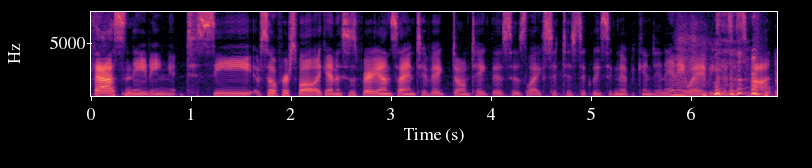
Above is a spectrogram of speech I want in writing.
fascinating to see. So, first of all, again, this is very unscientific. Don't take this as like statistically significant in any way because it's not.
